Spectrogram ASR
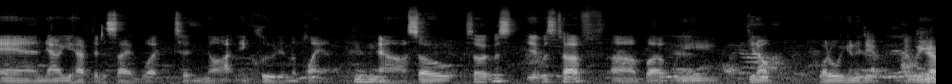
and now you have to decide what to not include in the plan. Mhm. Uh, so so it was it was tough, uh, but we you know what are we going to do? We, Yeah.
